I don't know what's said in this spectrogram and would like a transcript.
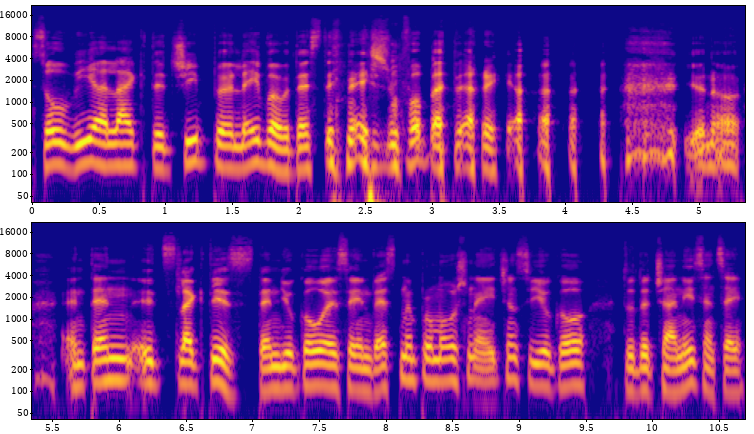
So we are like the cheap uh, labor destination for Bavaria. you know, and then it's like this. Then you go as an investment promotion agency, you go to the Chinese and say,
